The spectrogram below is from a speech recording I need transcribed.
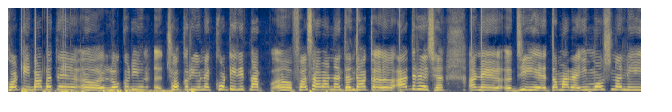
ખોટી બાબતે લોકડીઓ છોકરીઓને ખોટી રીતના ફસાવાના ધંધા આદરે છે અને જે તમારા ઇમોશનલી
